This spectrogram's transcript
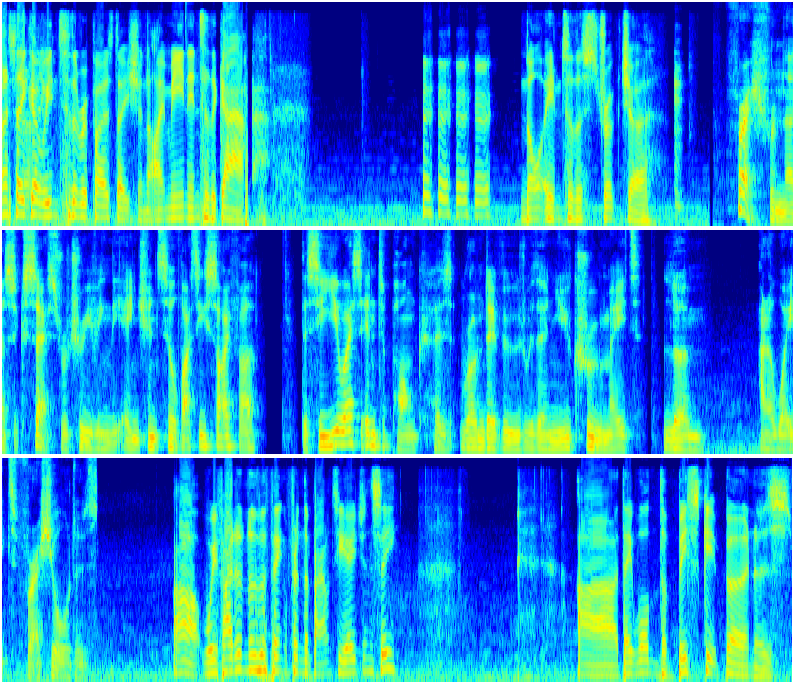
I say go into the repair station, I mean into the gap, not into the structure. Fresh from their success retrieving the ancient Sylvassi cipher, the CUS Interponk has rendezvoused with her new crewmate, Lum, and awaits fresh orders. Ah, we've had another thing from the bounty agency. Uh, they want the biscuit burners.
